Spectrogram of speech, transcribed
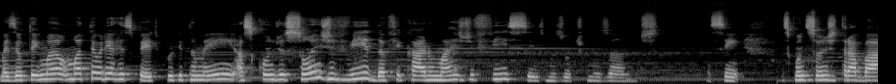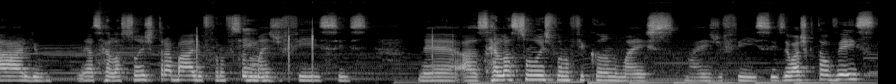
mas eu tenho uma, uma, teoria a respeito, porque também as condições de vida ficaram mais difíceis nos últimos anos. Assim, as condições de trabalho, né, as relações de trabalho foram ficando Sim. mais difíceis, né, as relações foram ficando mais, mais difíceis. Eu acho que talvez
